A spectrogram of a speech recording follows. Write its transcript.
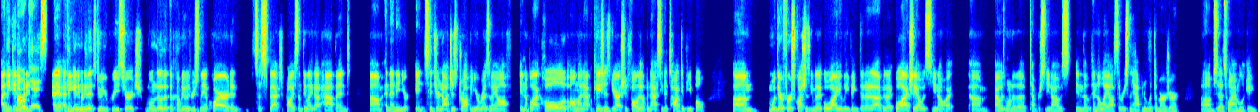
I think anybody okay. I, I think anybody that's doing research will know that the company was recently acquired and suspect probably something like that happened. Um, and then in your in, since you're not just dropping your resume off in a black hole of online applications, you're actually following up and asking to talk to people um, with their first questions gonna be like, well, why are you leaving? Da da da. I'd be like, well, actually, I was, you know, I um, I was one of the ten percent, you know, I was in the in the layoffs that recently happened with the merger. Um, so that's why I'm looking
